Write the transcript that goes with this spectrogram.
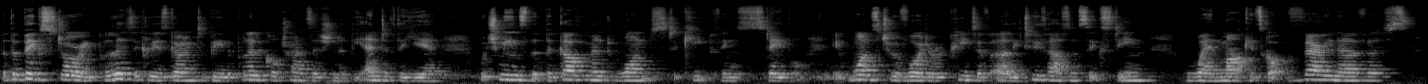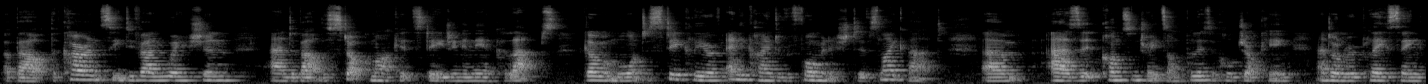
But the big story politically is going to be the political transition at the end of the year, which means that the government wants to keep things stable. It wants to avoid a repeat of early 2016 when markets got very nervous about the currency devaluation and about the stock market staging a near collapse. The government will want to stay clear of any kind of reform initiatives like that. Um, as it concentrates on political jockeying and on replacing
